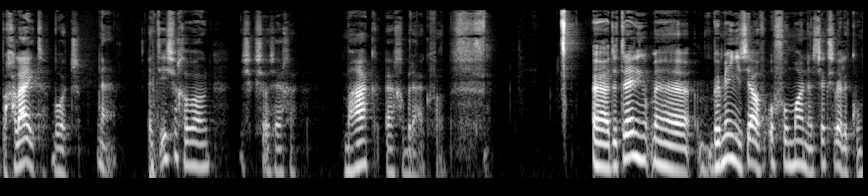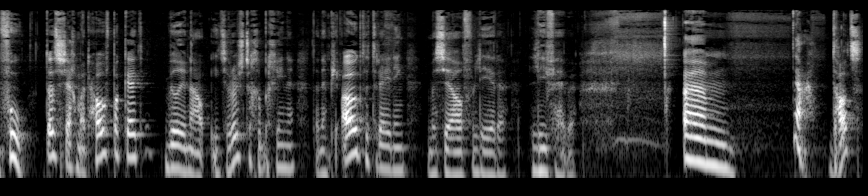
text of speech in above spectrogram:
begeleid wordt. Nou, het is er gewoon. Dus ik zou zeggen, maak er gebruik van. Uh, de training Bemin jezelf of voor mannen seksuele kung fu. Dat is zeg maar het hoofdpakket. Wil je nou iets rustiger beginnen, dan heb je ook de training mezelf leren liefhebben. Um, ja, dat.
